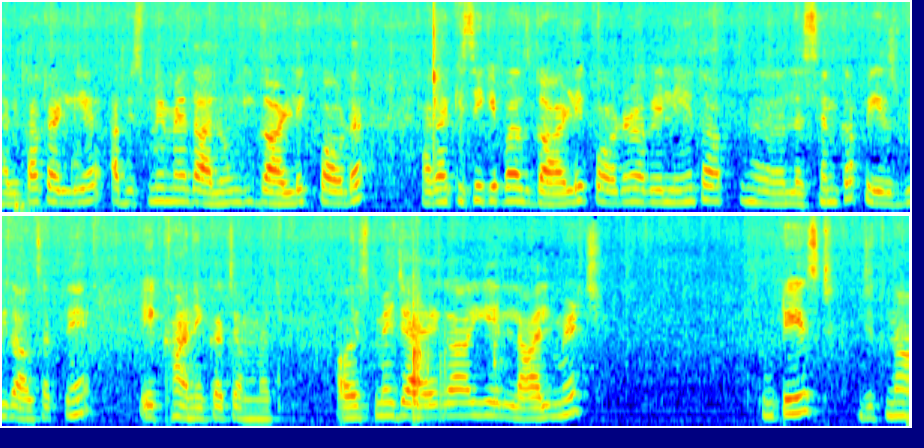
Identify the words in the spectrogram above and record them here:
हल्का कर लिया। अब इसमें मैं डालूँगी गार्लिक पाउडर अगर किसी के पास गार्लिक पाउडर अवेल नहीं है तो आप लहसन का पेस्ट भी डाल सकते हैं, एक खाने का चम्मच। और इसमें जाएगा ये लाल मिर्च। टू टेस्ट जितना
